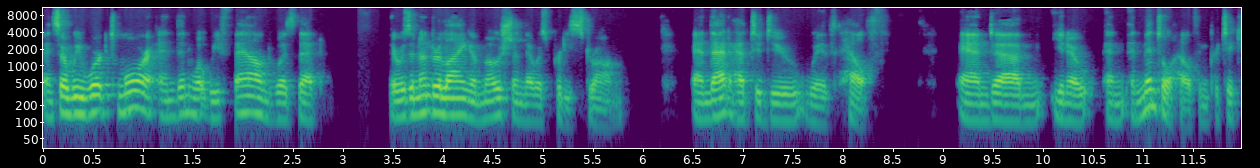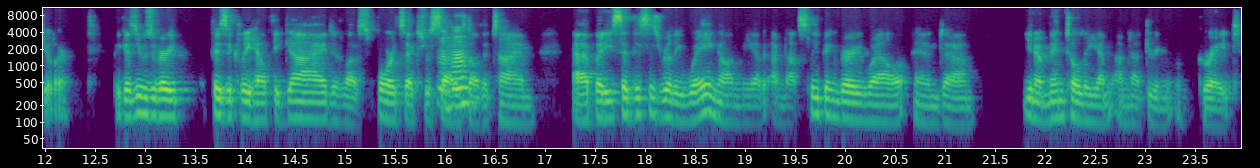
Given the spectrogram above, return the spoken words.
And so we worked more. And then what we found was that there was an underlying emotion that was pretty strong. And that had to do with health and, um, you know, and, and mental health in particular, because he was a very physically healthy guy, did a lot of sports, exercised mm-hmm. all the time. Uh, but he said, this is really weighing on me. I'm not sleeping very well. And, um, you know, mentally, I'm, I'm not doing great.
